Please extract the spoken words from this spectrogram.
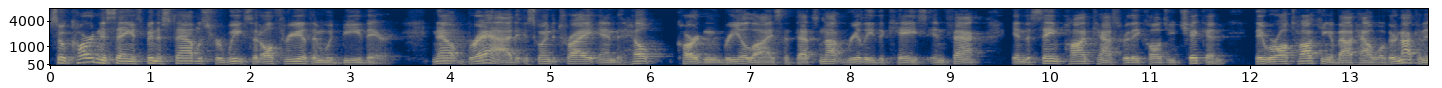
So Cardon is saying it's been established for weeks that all three of them would be there. Now Brad is going to try and help Cardon realize that that's not really the case. In fact, in the same podcast where they called you chicken, they were all talking about how well they're not going to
